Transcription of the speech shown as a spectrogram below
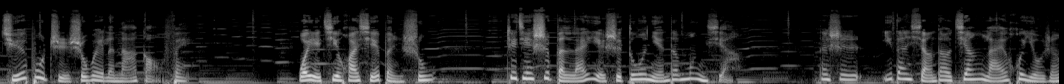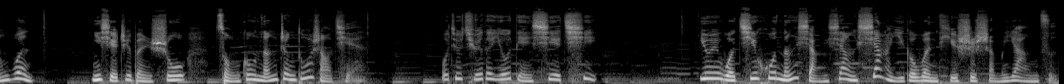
绝不只是为了拿稿费。我也计划写本书，这件事本来也是多年的梦想，但是，一旦想到将来会有人问，你写这本书总共能挣多少钱？我就觉得有点泄气，因为我几乎能想象下一个问题是什么样子。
